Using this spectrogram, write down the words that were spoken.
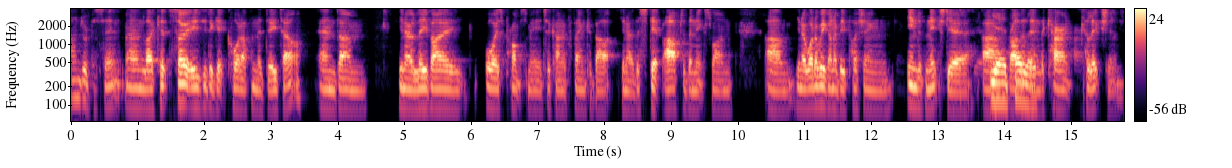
100% man. Like it's so easy to get caught up in the detail. And um you know levi always prompts me to kind of think about you know the step after the next one um, you know, what are we going to be pushing end of next year um, yeah, rather than the current collection?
